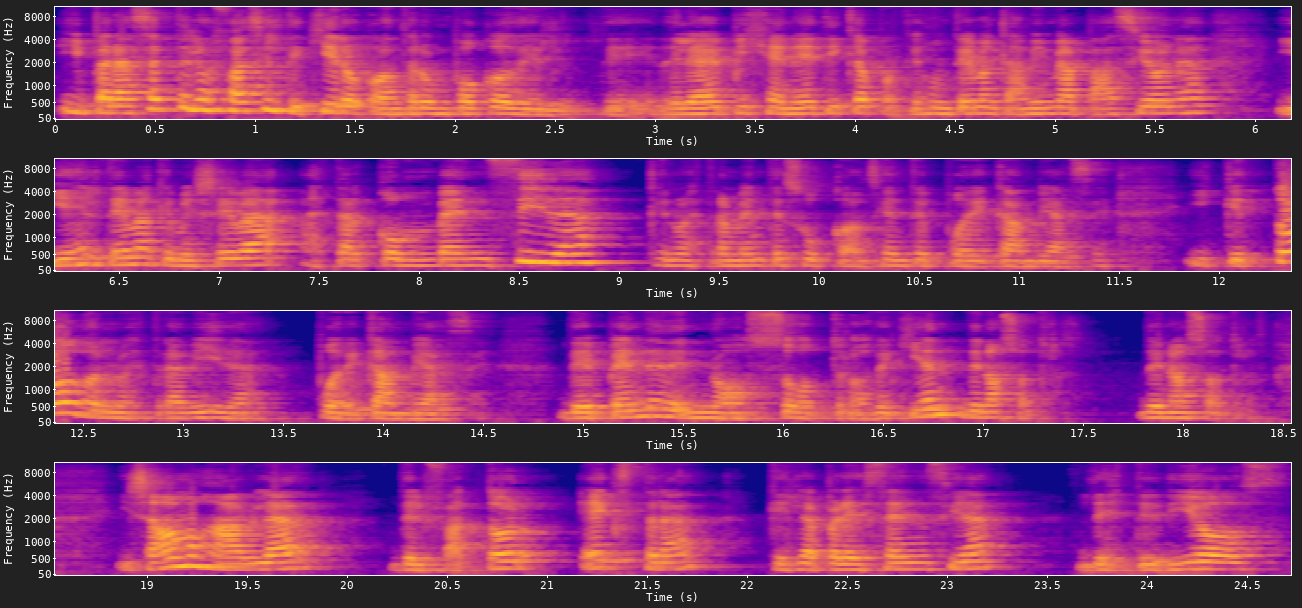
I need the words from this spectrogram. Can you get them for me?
Y para hacértelo fácil te quiero contar un poco de, la epigenética porque es un tema que a mí me apasiona y es el tema que me lleva a estar convencida que nuestra mente subconsciente puede cambiarse y que todo en nuestra vida puede cambiarse. Depende de nosotros. ¿De quién? De nosotros. De nosotros. Y ya vamos a hablar del factor extra, que es la presencia de este Dios,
